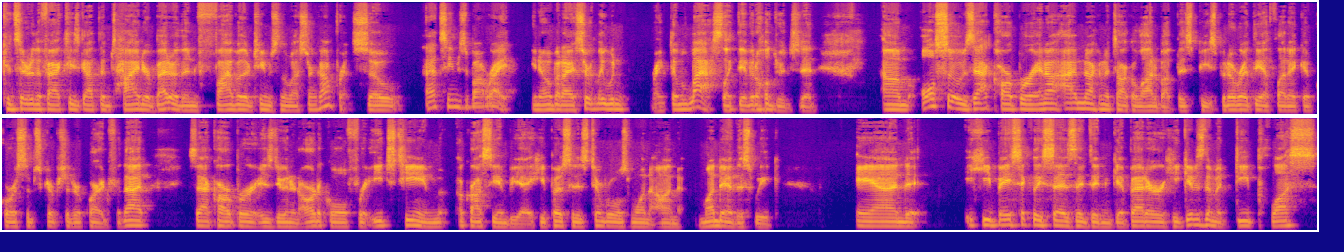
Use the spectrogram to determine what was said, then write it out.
consider the fact he's got them tied or better than five other teams in the Western Conference. So that seems about right, you know. But I certainly wouldn't rank them last like David Aldridge did. Um, also, Zach Harper, and I, am not going to talk a lot about this piece, but over at The Athletic, of course, subscription required for that. Zach Harper is doing an article for each team across the NBA. He posted his Timberwolves one on Monday of this week. And he basically says they didn't get better. He gives them a D plus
